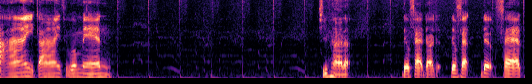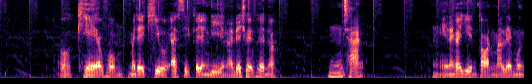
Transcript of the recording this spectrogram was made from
ตาย ตายซูเปอร์แมน ชิบหายละ The Flash The Flash The Flash โอเคครับผม ไม่ได้คิว assist ก็ยังดีอย่างน้อยได้ช่วยเพื่อนเนาะหืมช้าง ไอ้นั่นก็ยืนตอดมาเลยมึง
